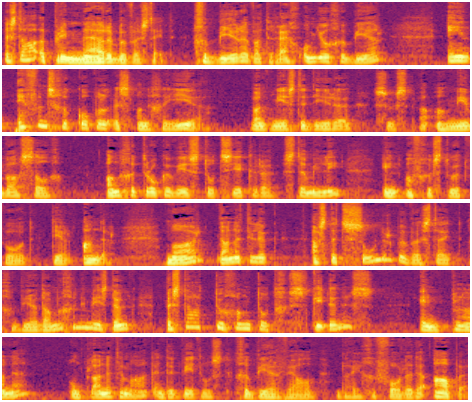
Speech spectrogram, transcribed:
is daar 'n primêre bewustheid gebeure wat reg om jou gebeur en effens gekoppel is aan geheue want meeste diere soos 'n ameba sal aangetrokke wees tot sekere stimuli en afgestoot word deur ander. Maar dan natuurlik as dit sonder bewustheid gebeur, dan begin 'n mens dink, is daar toegang tot geskiedenis en planne om planne te maak en dit weet ons gebeur wel by gevorderde ape.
